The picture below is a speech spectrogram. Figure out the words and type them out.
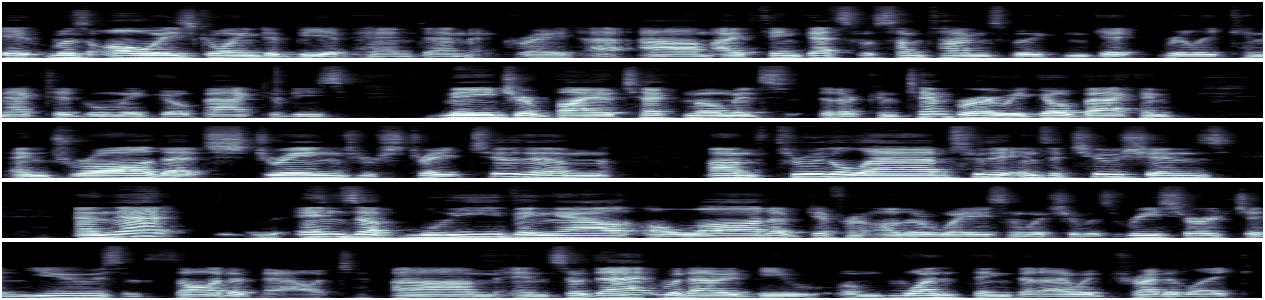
it was always going to be a pandemic, right? Uh, um, I think that's what sometimes we can get really connected when we go back to these major biotech moments that are contemporary. We go back and, and draw that string straight to them um, through the labs, through the institutions. And that ends up leaving out a lot of different other ways in which it was researched and used and thought about. Um, and so that would I would be one thing that I would try to like.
